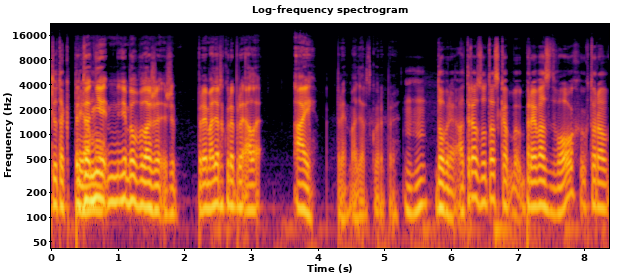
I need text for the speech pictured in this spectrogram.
to tak priamo? To nie, nebolo povedať, že, že pre maďarskú repre, ale aj pre maďarskú repre. Mm-hmm. Dobre, a teraz otázka pre vás dvoch, ktorá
